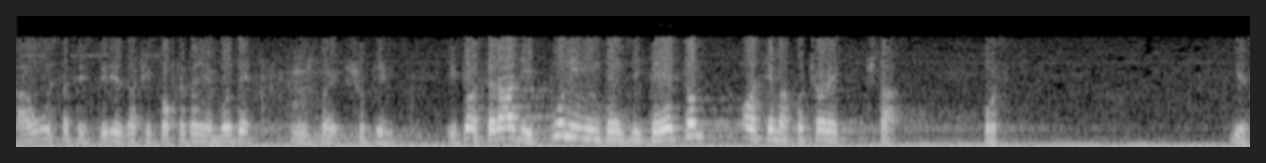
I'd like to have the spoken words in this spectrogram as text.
a usta se ispirije, znači, pokretanjem vode u usnoj šupljini. I to se radi punim intenzitetom, osim ako čovjek šta? Posti. Jes.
